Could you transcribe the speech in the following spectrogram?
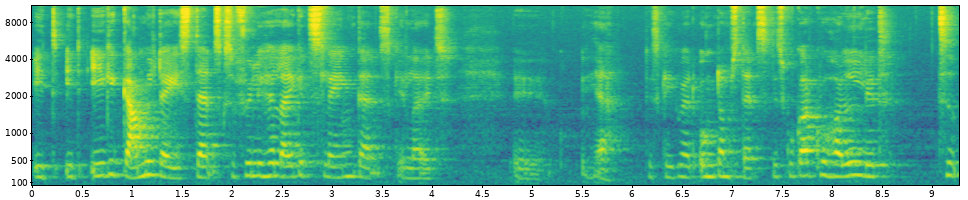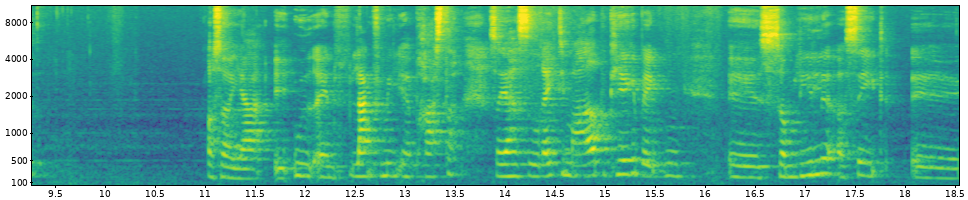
et, et ikke gammeldags dansk, selvfølgelig heller ikke et slangdansk, eller et, øh, ja, det skal ikke være et ungdomsdansk. Det skulle godt kunne holde lidt tid. Og så er jeg øh, ud af en lang familie af præster, så jeg har siddet rigtig meget på kirkebænken øh, som lille og set øh,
